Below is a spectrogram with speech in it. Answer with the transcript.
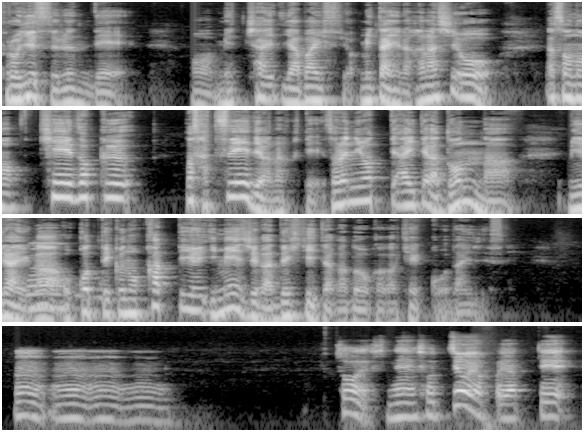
プロデュースするんで、もうめっちゃやばいっすよ、みたいな話を、その継続の撮影ではなくて、それによって相手がどんな未来が起こっていくのかっていうイメージができていたかどうかが結構大事ですね。うんうんうんうん。そうですね。そっちをやっぱやって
